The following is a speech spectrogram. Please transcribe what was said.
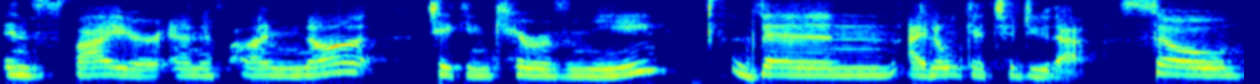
inspire. And if i'm not taking care of me then i don't get to do that. So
